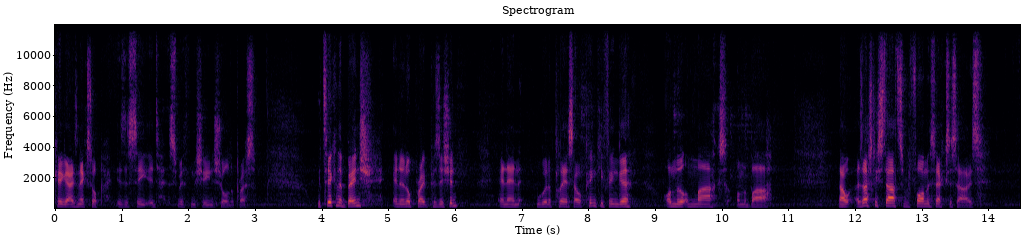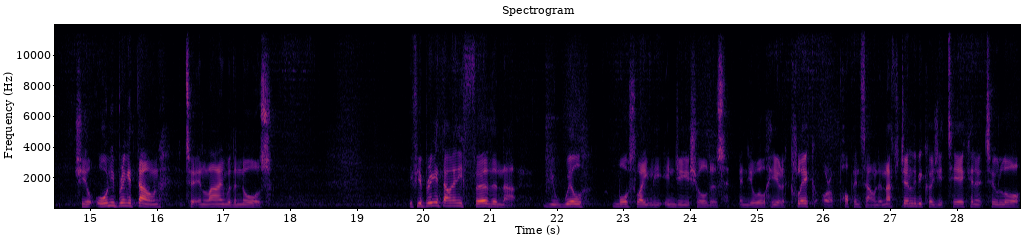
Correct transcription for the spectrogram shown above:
Okay guys, next up is the seated Smith machine shoulder press. We're taking the bench in an upright position and then we're going to place our pinky finger on the little marks on the bar. Now, as Ashley starts to perform this exercise, she'll only bring it down to in line with the nose. If you bring it down any further than that, you will most likely injure your shoulders and you will hear a click or a popping sound and that's generally because you're taking it too low.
